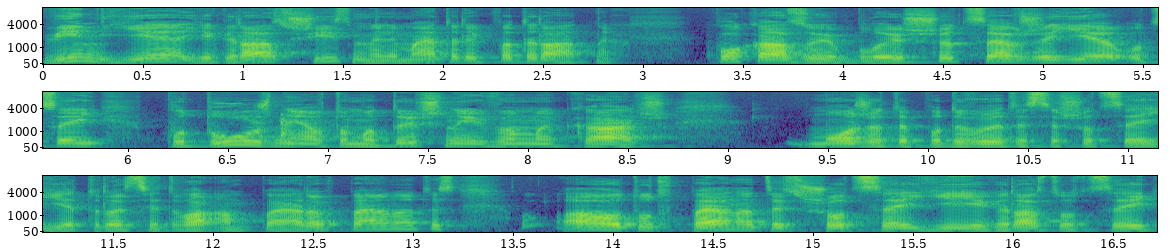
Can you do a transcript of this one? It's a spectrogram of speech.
Він є якраз 6 мм квадратних. Показую ближче, це вже є оцей потужний автоматичний вимикач. Можете подивитися, що це є 32 ампери, впевнитись. А отут впевнитись, що це є якраз оцей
